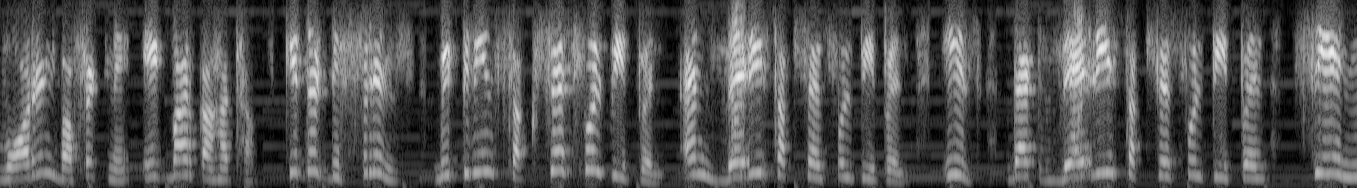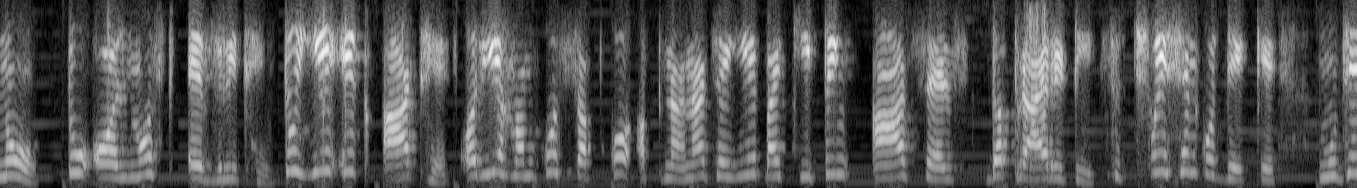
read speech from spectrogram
वॉरेन बफेट ने एक बार कहा था कि the difference between successful people and very successful people is that very successful people say no to almost everything तो ये एक आर्ट है और ये हमको सबको अपनाना चाहिए by keeping our self the priority situation को देख के मुझे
